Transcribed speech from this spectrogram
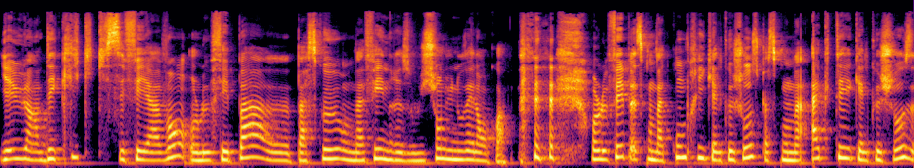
il y a eu un déclic qui s'est fait avant. On le fait pas euh, parce que on a fait une résolution du nouvel an, quoi. on le fait parce qu'on a compris quelque chose, parce qu'on a acté quelque chose.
